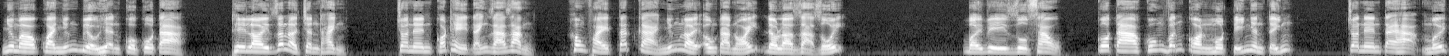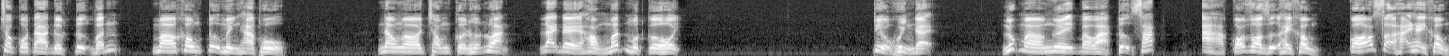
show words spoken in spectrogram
Nhưng mà qua những biểu hiện của cô ta, thì lời rất là chân thành. Cho nên có thể đánh giá rằng không phải tất cả những lời ông ta nói đều là giả dối. Bởi vì dù sao, cô ta cũng vẫn còn một tí nhân tính cho nên tại hạ mới cho cô ta được tự vấn mà không tự mình hạ thủ. Nào ngờ trong cơn hỗn loạn, lại để hỏng mất một cơ hội. Tiểu huỳnh đệ, lúc mà người bảo ả tự sát, à có do dự hay không, có sợ hãi hay không?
